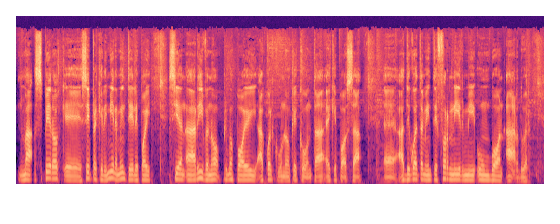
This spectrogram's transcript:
ma spero che sempre che le mie lamentele poi siano, arrivano prima o poi a qualcuno che conta e che possa eh, adeguatamente fornirmi un buon hardware.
